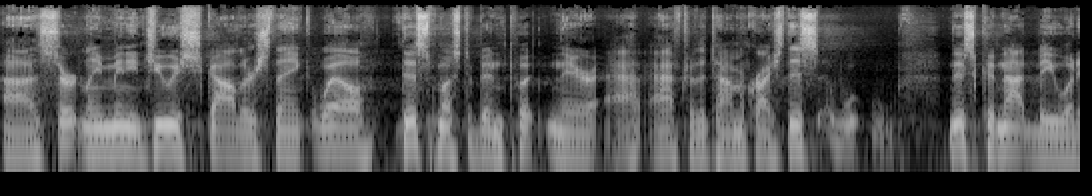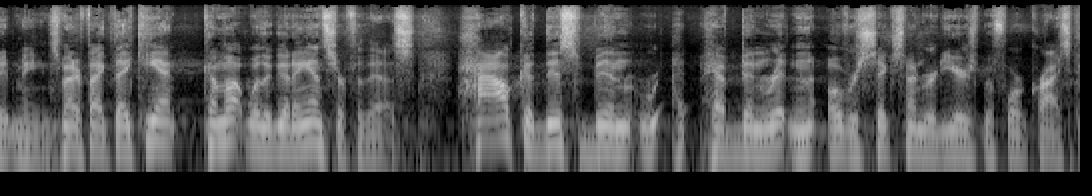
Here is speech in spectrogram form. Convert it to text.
uh, certainly, many Jewish scholars think, well, this must have been put in there a- after the time of Christ. This, this could not be what it means. Matter of fact, they can't come up with a good answer for this. How could this been, have been written over 600 years before Christ?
